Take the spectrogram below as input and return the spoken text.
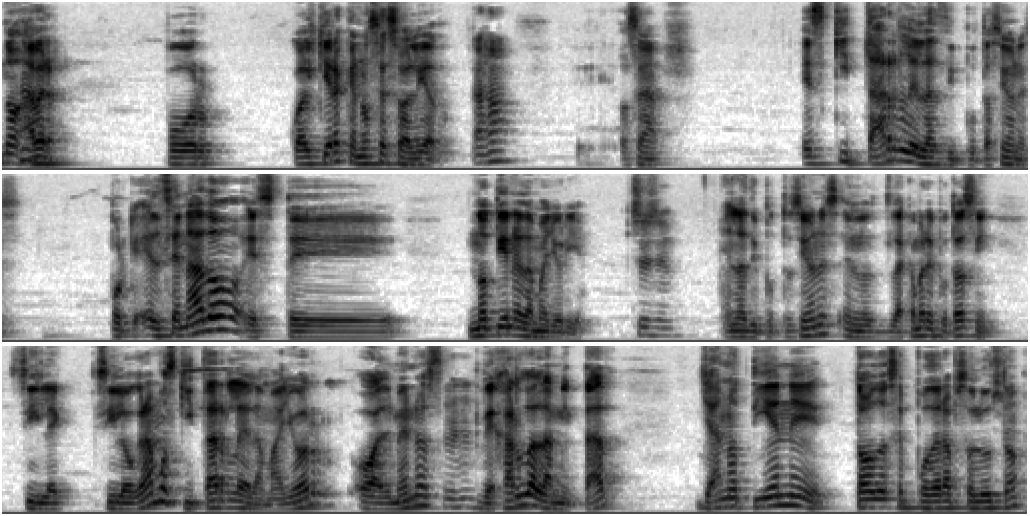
no, a ver, por cualquiera que no sea su aliado. Ajá. O sea, es quitarle las diputaciones. Porque el Senado, este, no tiene la mayoría. Sí, sí. En las diputaciones, en la Cámara de Diputados, sí. Si, le, si logramos quitarle la mayor, o al menos dejarlo a la mitad, ya no tiene todo ese poder absoluto.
